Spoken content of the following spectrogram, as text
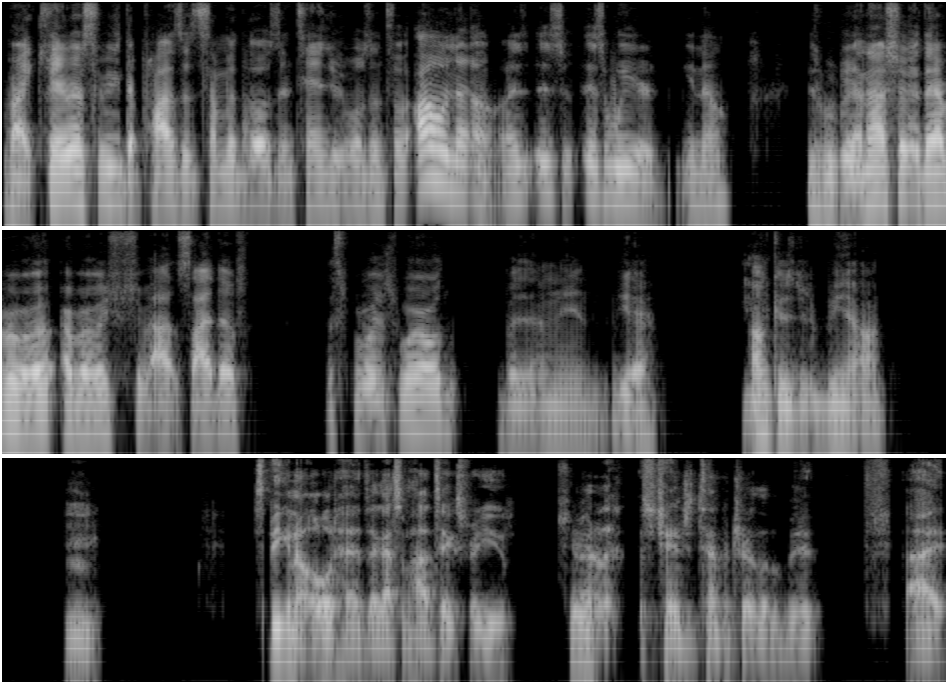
vicariously deposit some of those intangibles into. Oh don't. It's it's, it's weird, you know. It's weird. I'm not sure if they have a, a relationship outside of the sports world, but I mean, yeah, mm, Unc is just being Unc. mm. Speaking of old heads, I got some hot takes for you. Right, let's change the temperature a little bit. All right.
